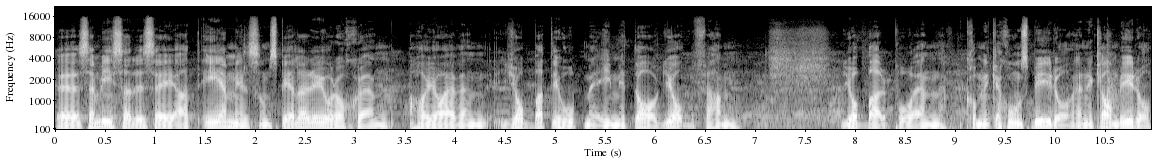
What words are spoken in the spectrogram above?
Eh, sen visade det sig att Emil som spelar i Orochen har jag även jobbat ihop med i mitt dagjobb för han jobbar på en kommunikationsbyrå, en reklambyrå.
